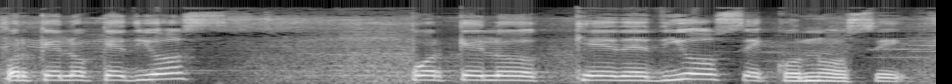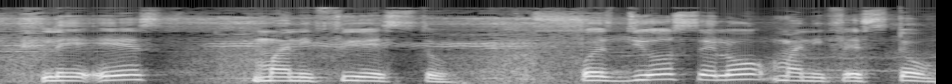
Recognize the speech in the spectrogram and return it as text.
Porque lo que Dios, porque lo que de Dios se conoce, le es manifiesto, pues Dios se lo manifestó.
